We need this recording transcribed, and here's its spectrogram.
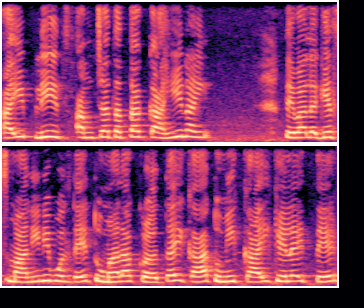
आई प्लीज आमच्यात आता काही नाही. तेव्हा लगेच मानिनी बोलते तुम्हाला कळतंय का तुम्ही काय केलं आहे ते?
